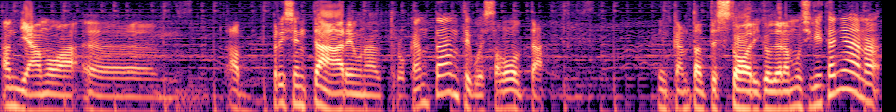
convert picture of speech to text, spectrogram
andiamo a, eh, a presentare un altro cantante, questa volta un cantante storico della musica italiana.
